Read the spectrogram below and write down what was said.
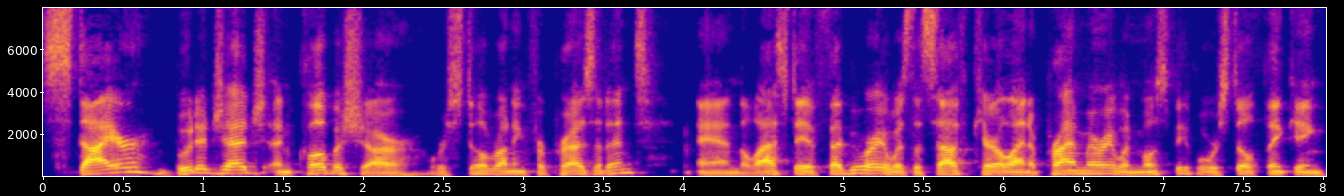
Steyer, Buttigieg, and Klobuchar were still running for president. And the last day of February was the South Carolina primary when most people were still thinking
